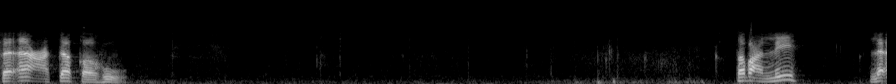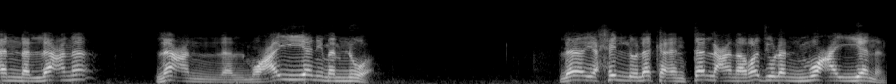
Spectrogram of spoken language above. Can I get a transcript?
فأعتقه. طبعا ليه؟ لأن اللعنة لعن المعين ممنوع. لا يحل لك أن تلعن رجلا معينا.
